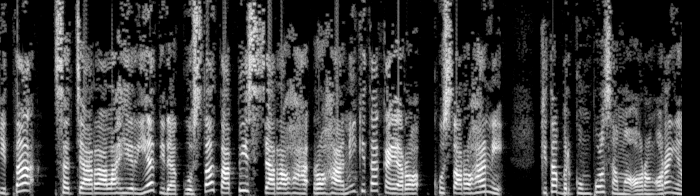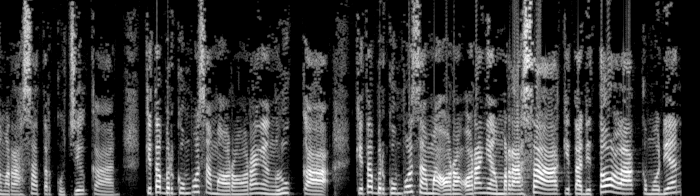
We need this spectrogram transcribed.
kita secara lahiriah tidak kusta tapi secara rohani kita kayak roh, kusta rohani. Kita berkumpul sama orang-orang yang merasa terkucilkan. Kita berkumpul sama orang-orang yang luka. Kita berkumpul sama orang-orang yang merasa kita ditolak. Kemudian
